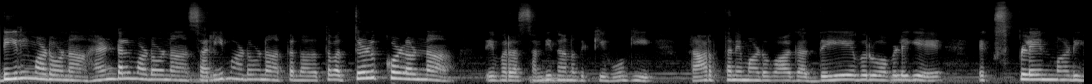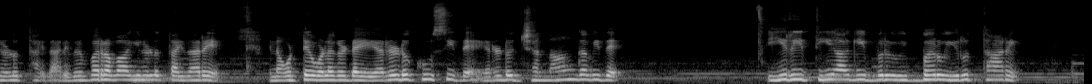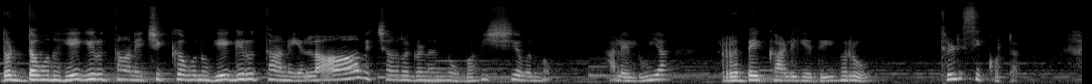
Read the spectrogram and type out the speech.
ಡೀಲ್ ಮಾಡೋಣ, ಹ್ಯಾಂಡಲ್ ಮಾಡೋಣ, ಸರಿ ಮಾಡೋಣ, ಅಥವಾ ಅಥವಾ ತಿಳ್ಕೊಳ್ಳೋಣ. ದೇವರ ಸನ್ನಿಧಾನದಕ್ಕೆ ಹೋಗಿ ಪ್ರಾರ್ಥನೆ ಮಾಡುವಾಗ ದೇವರು ಅವಳಿಗೆ ಎಕ್ಸ್ಪ್ಲೇನ್ ಮಾಡಿ ಹೇಳುತ್ತಾ ಇದ್ದಾರೆ, ವಿವರವಾಗಿ ಹೇಳುತ್ತಾ ಇದ್ದಾರೆ. ಇನ್ನು ಹೊಟ್ಟೆ ಒಳಗಡೆ ಎರಡು ಕೂಸಿದೆ, ಎರಡು ಜನಾಂಗವಿದೆ. ಈ ರೀತಿಯಾಗಿ ಇಬ್ಬರು ಇಬ್ಬರು ಇರುತ್ತಾರೆ. ದೊಡ್ಡವನು ಹೇಗಿರುತ್ತಾನೆ, ಚಿಕ್ಕವನು ಹೇಗಿರುತ್ತಾನೆ, ಎಲ್ಲ ವಿಚಾರಗಳನ್ನು, ಭವಿಷ್ಯವನ್ನು. ಅಲೆ ಲೂಯ ರಬೆಕಾಳಿಗೆ ದೇವರು ತಿಳಿಸಿಕೊಟ್ಟರು.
